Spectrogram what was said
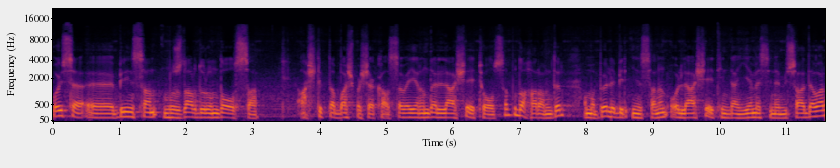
Oysa e, bir insan muzdar durumda olsa, açlıkla baş başa kalsa ve yanında laşe eti olsa bu da haramdır. Ama böyle bir insanın o laşe etinden yemesine müsaade var.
